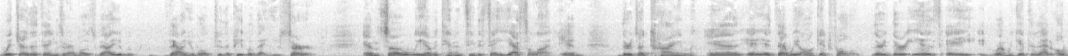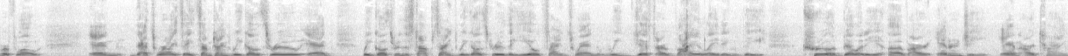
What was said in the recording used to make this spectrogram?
Which are the things that are most valuable valuable to the people that you serve? And so we have a tendency to say yes a lot. And there's a time and that we all get full. There, there is a when we get to that overflow, and that's where I say sometimes we go through and we go through the stop signs, we go through the yield signs when we just are violating the true ability of our energy and our time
